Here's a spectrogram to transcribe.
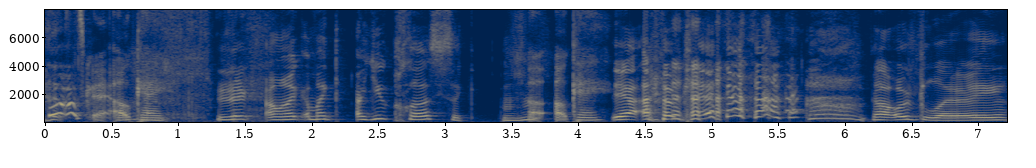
That's great. Okay. He's like, I'm like, I'm like, are you close? He's like, "Mhm." Uh, okay. yeah, okay. that was literally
